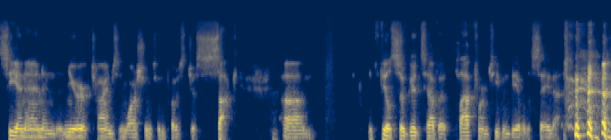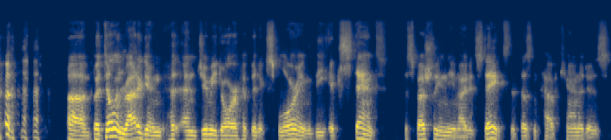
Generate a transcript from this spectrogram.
CNN and the New York Times and Washington Post just suck. Um, it feels so good to have a platform to even be able to say that. um, but Dylan Ratigan and Jimmy Dore have been exploring the extent, especially in the United States, that doesn't have Canada's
